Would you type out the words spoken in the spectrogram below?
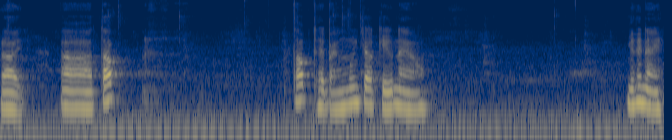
Rồi à, tóc. Tóc thì bạn muốn cho kiểu nào? Như thế này.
